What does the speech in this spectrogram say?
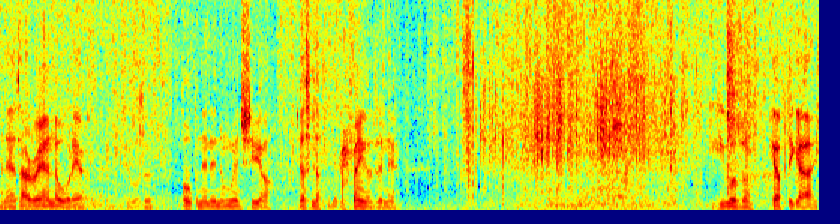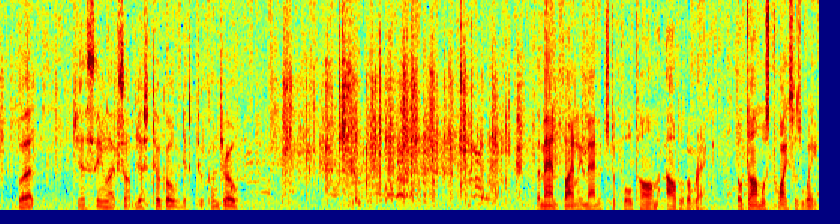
And as I ran over there, there was an opening in the windshield, just enough to get my fingers in there. He was a hefty guy, but just seemed like something just took over, just took control. The man finally managed to pull Tom out of the wreck, though Tom was twice his weight.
